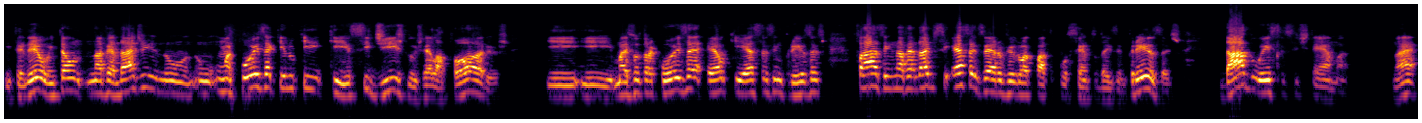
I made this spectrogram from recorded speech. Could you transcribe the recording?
Entendeu? Então, na verdade, no, uma coisa é aquilo que, que se diz nos relatórios, e, e, mas outra coisa é o que essas empresas fazem. Na verdade, essas 0,4% das empresas, dado esse sistema né,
